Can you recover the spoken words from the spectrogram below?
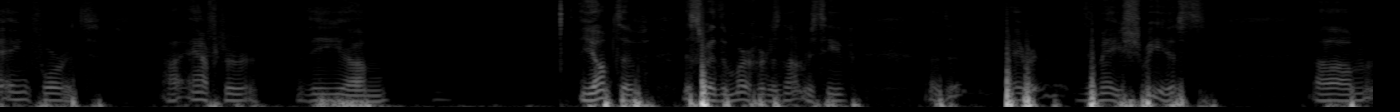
paying for it uh, after the um, Yom Tov, this way the mercher does not receive uh, the, the May Shviyas, um,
